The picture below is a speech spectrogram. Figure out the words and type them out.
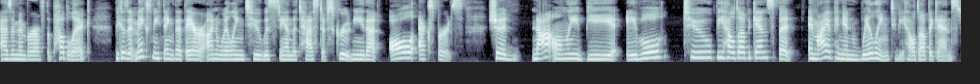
as a member of the public because it makes me think that they are unwilling to withstand the test of scrutiny that all experts should not only be able to be held up against, but in my opinion, willing to be held up against.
